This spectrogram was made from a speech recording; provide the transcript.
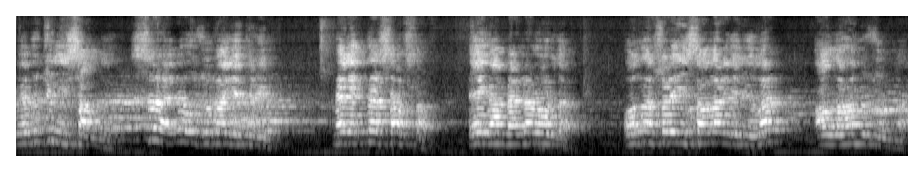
ve bütün insanlığı sırayla huzuruna getiriyor. Melekler saf saf, peygamberler orada. Ondan sonra insanlar geliyorlar Allah'ın huzuruna.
